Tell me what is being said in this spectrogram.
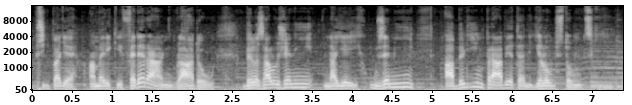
v případě Ameriky federální vládou, byl založený na jejich území a byl jim právě ten Yellowstoneský.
